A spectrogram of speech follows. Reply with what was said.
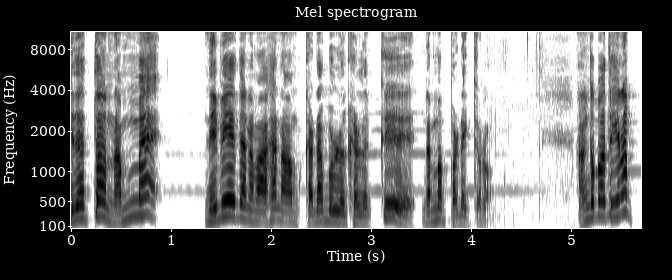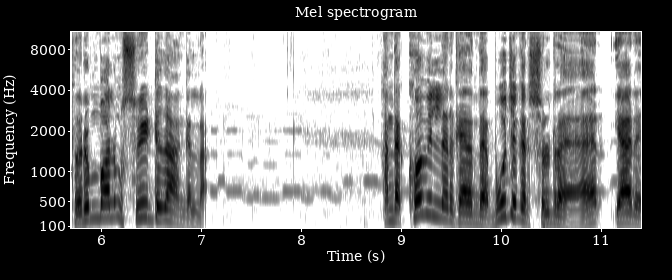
இதைத்தான் நம்ம நிவேதனமாக நாம் கடவுள்களுக்கு நம்ம படைக்கிறோம். அங்கே பார்த்திங்கன்னா பெரும்பாலும் ஸ்வீட்டு தான் அங்கெல்லாம். அந்த கோவிலில் இருக்கிற அந்த பூஜகர் சொல்கிறார் யார்?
